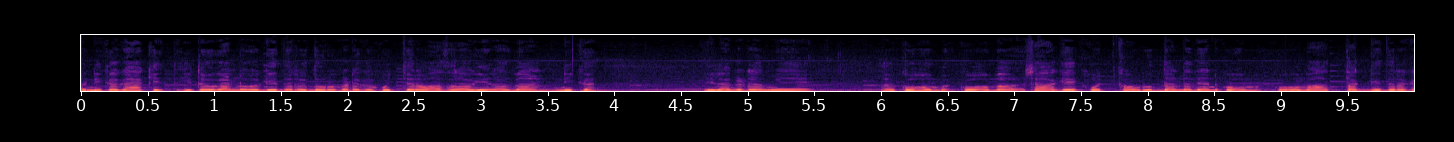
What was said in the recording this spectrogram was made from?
නිකගා හිටව ගන්නක ගෙදර දොරකටක කොච්චර වාසාව ගෙනල්දා නික ඊළඟට මේ කොහොම? කොහොම ශාකය කොච් කවරුත් දන්න දයන් කොහොම? කොහොම අත්තක් ගෙදරක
